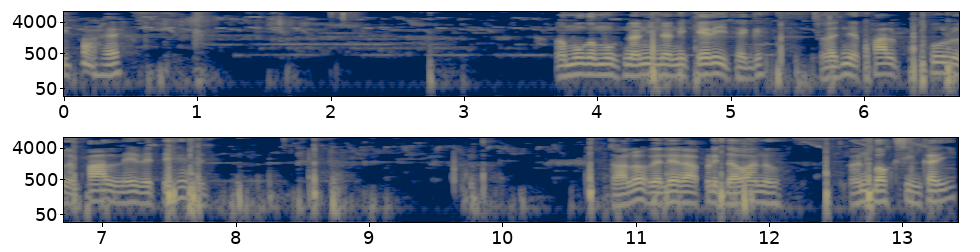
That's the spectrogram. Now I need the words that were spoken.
કીપા છે અમુક અમુક નાની નાની કેરી થઈ ગઈ. હજને ફાલ, ફૂલ ને ફાલ ને એવી હે ચાલો, વેલેરા આપણી દવાનું અનબોક્સિંગ કરી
